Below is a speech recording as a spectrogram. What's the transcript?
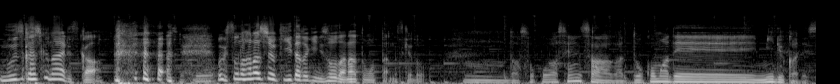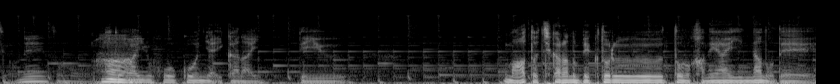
難しくないですか？僕その話を聞いた時にそうだなと思ったんですけど。うん。だそこはセンサーがどこまで見るかですよね。そのはい。人がいる方向にはいかないっていう、まあ、あと力のベクトルとの兼ね合いなので、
